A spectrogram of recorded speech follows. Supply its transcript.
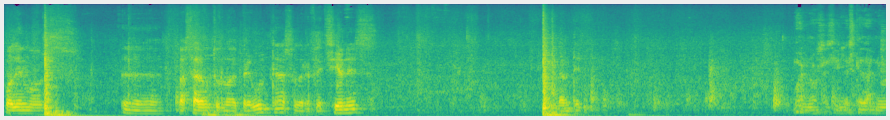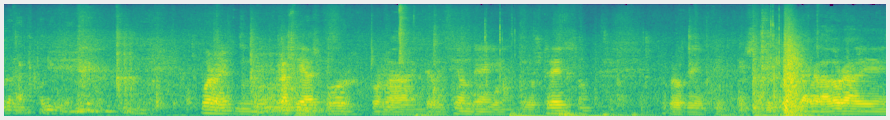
Podemos eh, pasar a un turno de preguntas o de reflexiones. Adelante. Bueno, no sé si les queda neurona disponible. Bueno, eh, gracias por, la intervención de, los tres. Yo creo que es la reveladora de,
